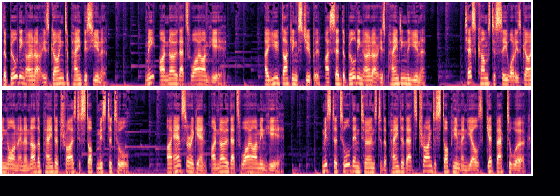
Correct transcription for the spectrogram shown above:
The building owner is going to paint this unit. Me, I know that's why I'm here. Are you ducking stupid? I said the building owner is painting the unit. Tess comes to see what is going on and another painter tries to stop Mr. Tool. I answer again, I know that's why I'm in here. Mr. Tool then turns to the painter that's trying to stop him and yells, Get back to work.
